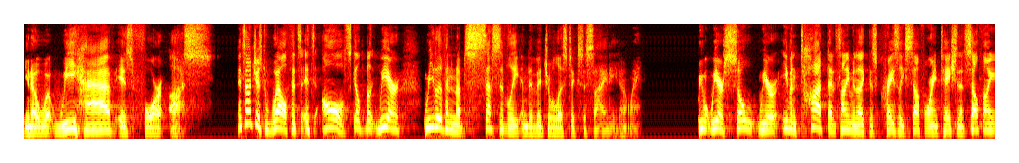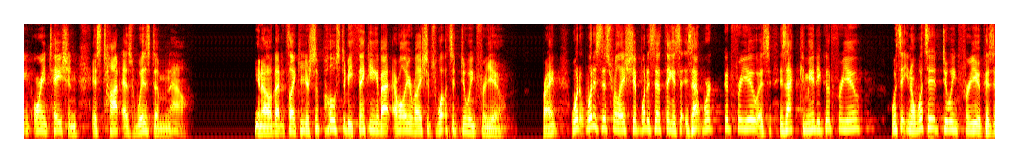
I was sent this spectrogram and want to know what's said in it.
You know, what we have is for us. It's not just wealth, it's, it's all skill, but we are, we live in an obsessively individualistic society, don't we? We, we are so, we are even taught that it's not even like this crazy self orientation, that self orientation is taught as wisdom now. You know, that it's like you're supposed to be thinking about all your relationships. What's it doing for you? Right? What, what is this relationship? What is that thing? Is, is that work good for you? Is, is that community good for you? What's it, you know, what's it doing for you? Because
